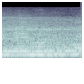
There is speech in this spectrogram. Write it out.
Jogada.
